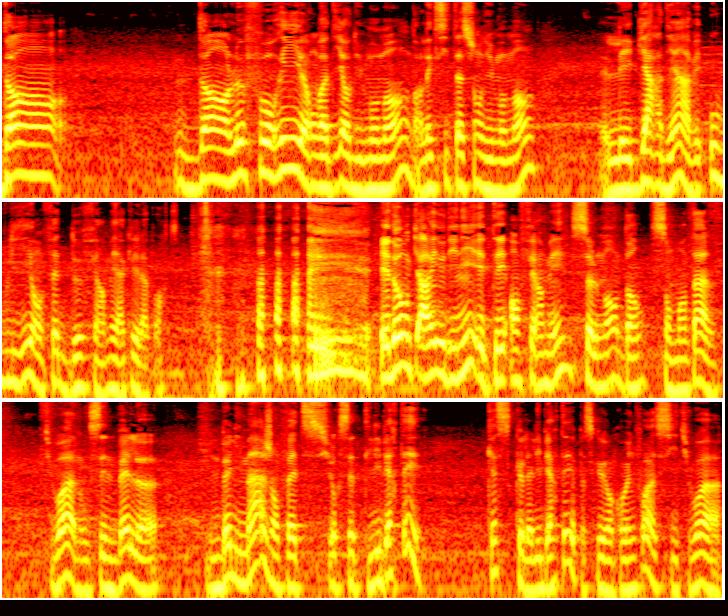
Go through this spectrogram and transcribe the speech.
dans dans l'euphorie, on va dire, du moment, dans l'excitation du moment, les gardiens avaient oublié en fait de fermer à clé la porte. et donc Harry était enfermé seulement dans son mental. Tu vois, donc c'est une belle, euh, une belle image en fait sur cette liberté. Qu'est-ce que la liberté? Parce que encore une fois, si tu vois,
